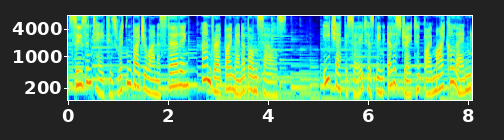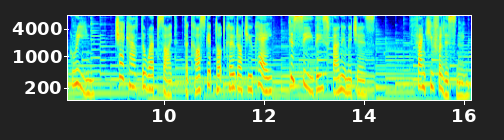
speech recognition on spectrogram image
Susan Tate is written by Joanna Sterling and read by Menna Bonsals. Each episode has been illustrated by Michael N. Green. Check out the website thecasket.co.uk to see these fun images. Thank you for listening.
